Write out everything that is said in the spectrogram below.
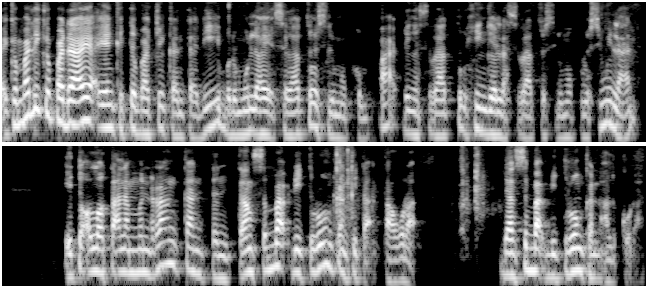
Baik, kembali kepada ayat yang kita bacakan tadi bermula ayat 154 dengan 100 hinggalah 159. Itu Allah Ta'ala menerangkan tentang sebab diturunkan kitab Taurat dan sebab diturunkan Al-Quran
